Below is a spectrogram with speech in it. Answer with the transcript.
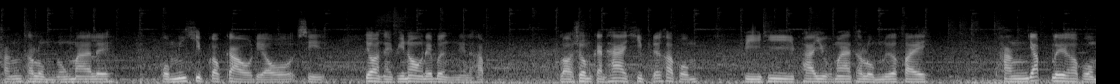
พังถล่มลงมาเลย ผมมีคลิปเก่าๆเดี๋ยวสิย้อนให้พี่น้องได้เบิ่งนี่แหละครับ รอชมกันท่าคลิปด้วยครับผม ปีที่พายุมาถล่มเรือไฟ พังยับเลยครับผม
